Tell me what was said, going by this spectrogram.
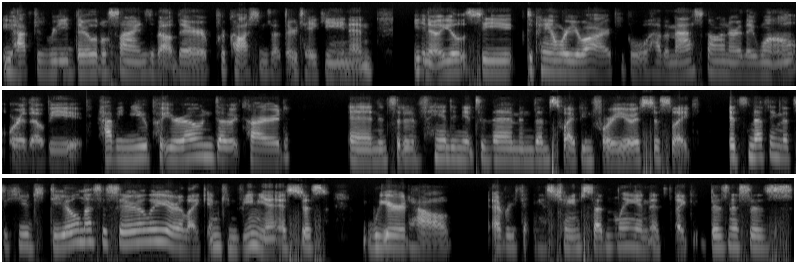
you have to read their little signs about their precautions that they're taking. And you know you'll see depending on where you are people will have a mask on or they won't or they'll be having you put your own debit card and instead of handing it to them and them swiping for you. It's just like it's nothing that's a huge deal necessarily or like inconvenient it's just weird how everything has changed suddenly and it's like businesses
